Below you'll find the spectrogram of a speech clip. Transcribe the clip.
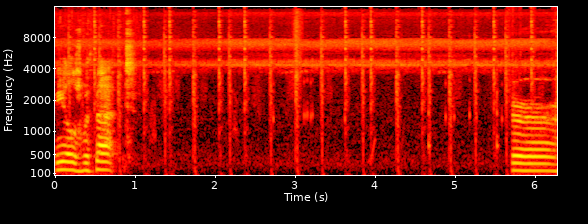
Meals with that. Sure.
